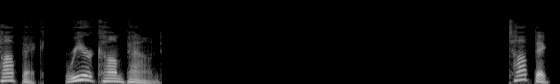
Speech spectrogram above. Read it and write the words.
Topic: Rear compound. Topic:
